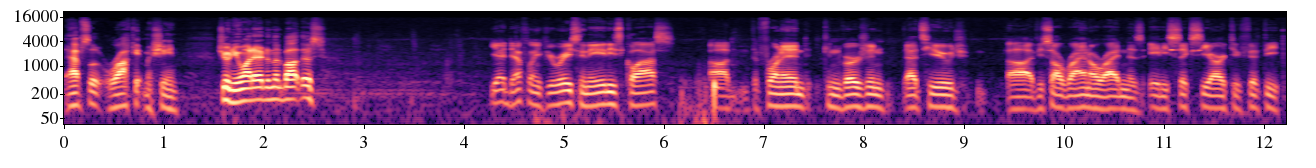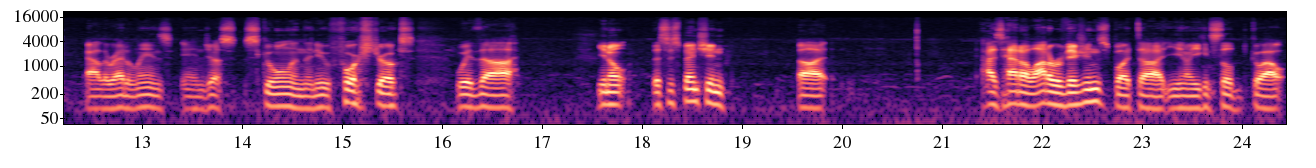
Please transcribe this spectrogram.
absolute rocket machine. June, you want to add anything about this? Yeah, definitely. If you're racing the 80s class, uh, the front end conversion, that's huge. Uh, if you saw Rhino riding his 86 CR 250 at Loretta Lynn's and just schooling the new four strokes with, uh, you know, the suspension uh, has had a lot of revisions, but uh, you know you can still go out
